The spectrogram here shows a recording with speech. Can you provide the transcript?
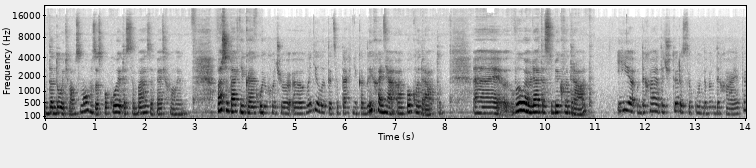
дадуть вам змогу заспокоїти себе за 5 хвилин. Перша техніка, яку я хочу виділити, це техніка дихання по квадрату. Ви уявляєте собі квадрат і вдихаєте 4 секунди, ви вдихаєте.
